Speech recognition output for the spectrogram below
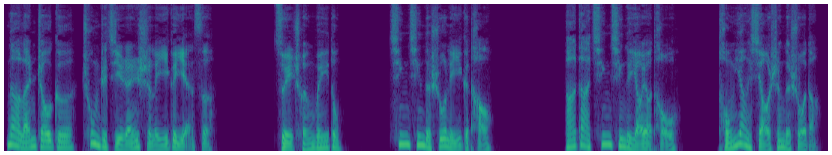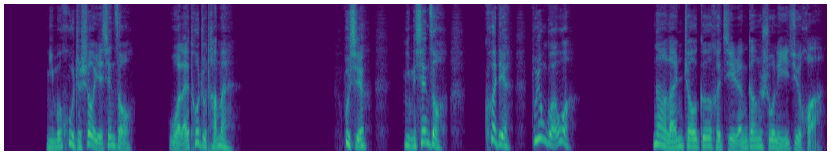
纳兰朝歌冲着几人使了一个眼色，嘴唇微动，轻轻的说了一个“逃”。阿大轻轻的摇摇头，同样小声的说道：“你们护着少爷先走。”我来拖住他们。不行，你们先走，快点，不用管我。纳兰朝歌和几人刚说了一句话，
